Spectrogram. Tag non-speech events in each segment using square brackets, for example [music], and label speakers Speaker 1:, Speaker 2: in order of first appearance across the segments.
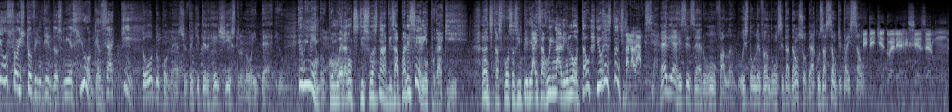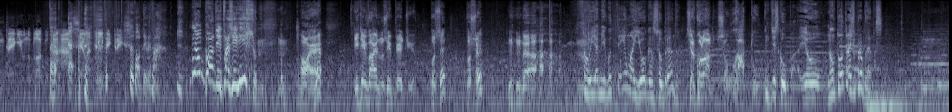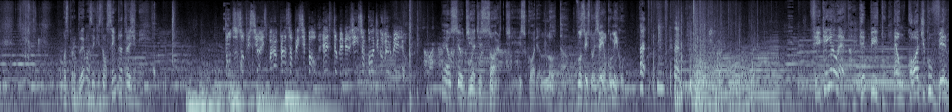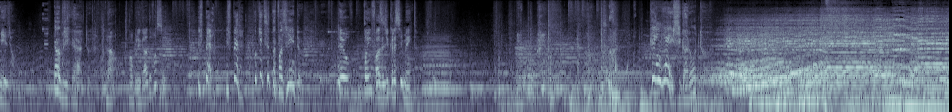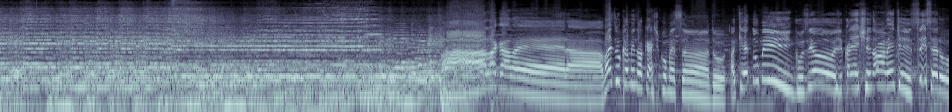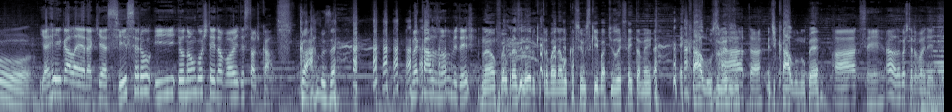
Speaker 1: Eu só estou vendendo as minhas yogas aqui.
Speaker 2: Todo comércio tem que ter registro no Império.
Speaker 1: Eu me lembro como era antes de suas naves aparecerem por aqui. Antes das forças imperiais arruinarem Lothal e o restante da galáxia.
Speaker 2: LRC-01 falando. Estou levando um cidadão sob a acusação de traição.
Speaker 3: Entendido, LRC-01. Entregue-o no bloco AA, cela 33.
Speaker 2: Podem levar.
Speaker 1: Não podem fazer isso!
Speaker 4: Ah, é? E quem vai nos impedir? Você? Você? [laughs]
Speaker 5: Oi, amigo, tem uma Yogan sobrando?
Speaker 4: Circulando, seu rato.
Speaker 5: Desculpa, eu não tô atrás de problemas. Os problemas é que estão sempre atrás de mim.
Speaker 3: Todos os oficiais para a praça principal. Esta é uma emergência código vermelho.
Speaker 2: É o seu dia de sorte, escolha Lothal. Vocês dois venham comigo.
Speaker 5: Fiquem em alerta. Repito, é um código vermelho.
Speaker 1: Obrigado.
Speaker 5: Não, obrigado você.
Speaker 1: Espera, espera. O que, que você está fazendo?
Speaker 5: Eu tô em fase de crescimento.
Speaker 1: Quem é esse garoto?
Speaker 6: Um CaminoCast começando! Aqui é Domingos e hoje com a gente novamente Cícero!
Speaker 7: E aí galera, aqui é Cícero e eu não gostei da voz desse tal de Carlos.
Speaker 6: Carlos, é?
Speaker 7: Não é Carlos não, o nome dele?
Speaker 8: Não, foi o brasileiro que trabalha na Lucasfilmes que batizou isso aí também. É Carlos mesmo.
Speaker 7: Ah, tá.
Speaker 8: É de calo no pé.
Speaker 7: Ah, sim. Ah, eu não gostei da voz dele. [laughs]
